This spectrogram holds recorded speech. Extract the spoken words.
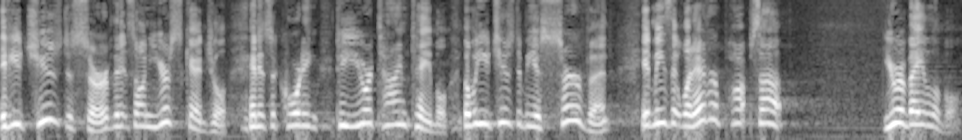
If you choose to serve, then it's on your schedule and it's according to your timetable. But when you choose to be a servant, it means that whatever pops up, you're available.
